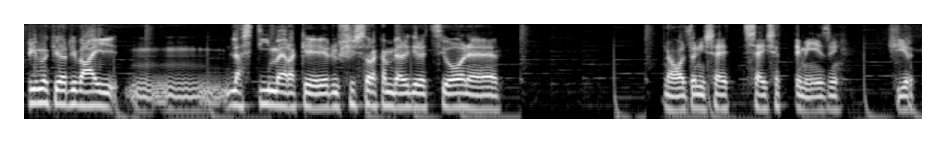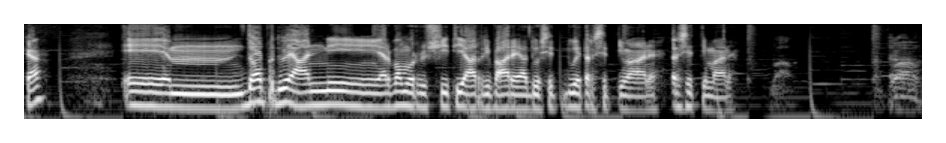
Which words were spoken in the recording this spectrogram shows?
prima che io arrivai, um, la stima era che riuscissero a cambiare direzione una volta ogni 6-7 mesi circa. E um, dopo due anni eravamo riusciti a arrivare a 2-3 settimane. 3 settimane. Wow. wow.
